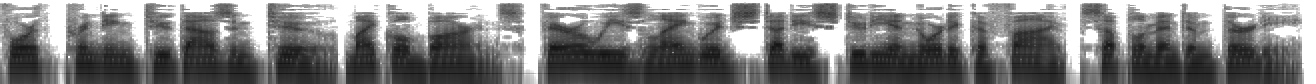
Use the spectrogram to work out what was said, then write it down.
4th printing 2002 Michael Barnes, Faroese Language Studies Studia Nordica 5, Supplementum 30.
